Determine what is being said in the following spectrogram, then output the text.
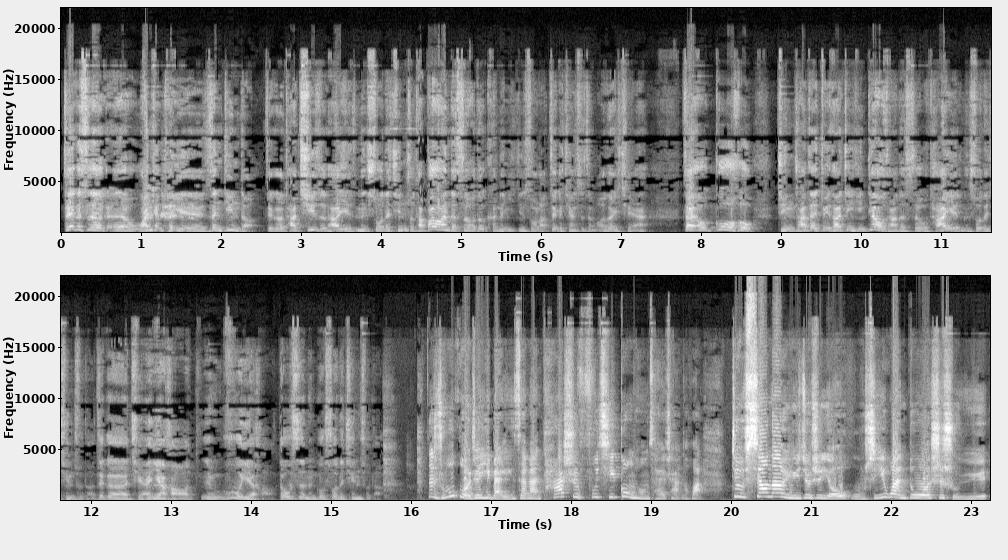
这个是呃完全可以认定的。这个他妻子他也能说得清楚，他报案的时候都可能已经说了这个钱是怎么的钱。在后过后，警察在对他进行调查的时候，他也能说得清楚的。这个钱也好，物也好，都是能够说得清楚的。那如果这一百零三万他是夫妻共同财产的话，就相当于就是有五十一万多是属于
